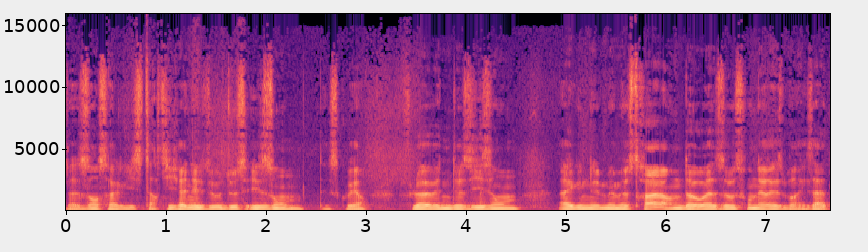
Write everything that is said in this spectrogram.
da zansal giz tartigen et de deus ezon skouer fleuve en deus ezon hag ne memeustra an daou a zo son erez brezat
